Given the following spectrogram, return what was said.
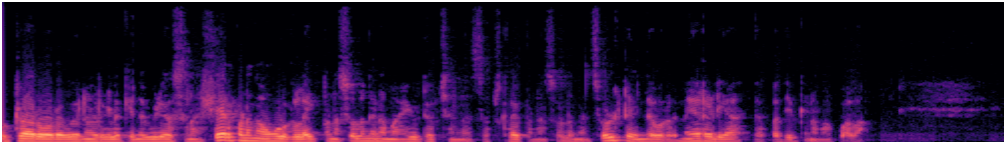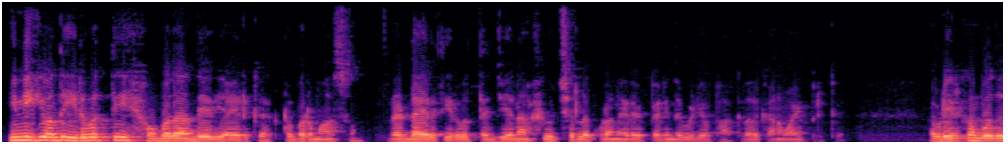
உற்றார் உறவினர்களுக்கு இந்த வீடியோஸ் நான் ஷேர் பண்ணுங்க. உங்களுக்கு லைக் பண்ண சொல்லுங்க. நம்ம யூடியூப் சேனல் சப்ஸ்கிரைப் பண்ண சொல்லுங்கன்னு சொல்லிட்டு இந்த ஒரு நேரடியாக இந்த பதிவுக்கு நம்ம போகலாம் இன்னைக்கு வந்து இருபத்தி ஒன்பதாம் தேதி ஆயிருக்கு அக்டோபர் மாதம் ரெண்டாயிரத்தி இருபத்தஞ்சு. ஏன்னா ஃபியூச்சரில் கூட நிறைய பேர் இந்த வீடியோ பார்க்கறதுக்கான வாய்ப்பு இருக்கு. அப்படி இருக்கும்போது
